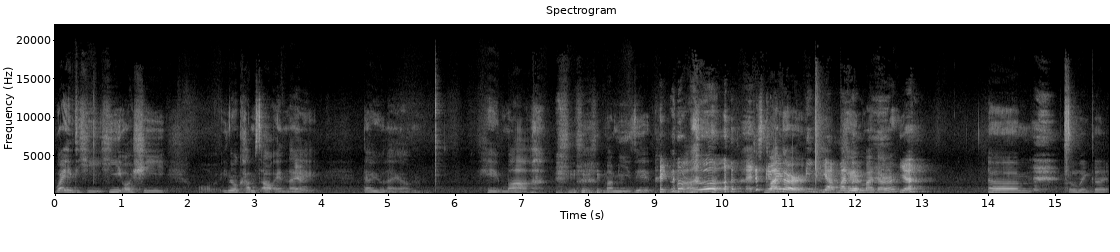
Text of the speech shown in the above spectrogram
What if he he or she, or you know, comes out and like tell you like um, hey ma, mommy is it? I don't Ma? know. I just can't Mother. even think. Yeah, mother. Hey mother. Yeah. Um, Oh my god.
